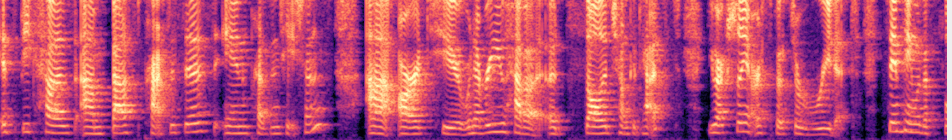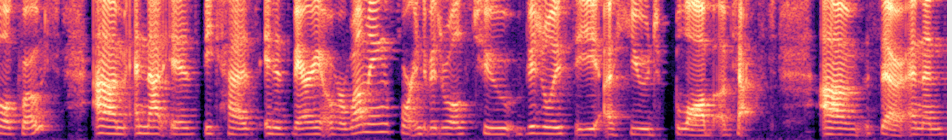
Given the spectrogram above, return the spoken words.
it's because um, best practices in presentations uh, are to, whenever you have a, a, solid chunk of text, you actually are supposed to read it. Same thing with a full quote, um, and that is because it is very overwhelming for individuals to visually see a huge blob of text. Um, so, and then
